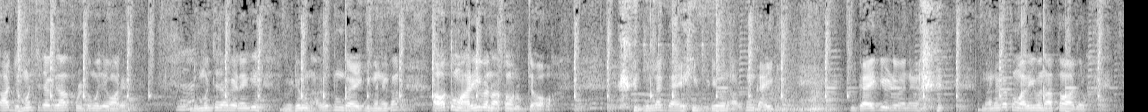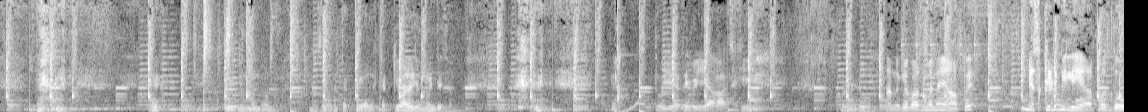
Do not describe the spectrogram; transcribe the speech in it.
आज जुम्मन चचा के साथ फुलटू मुझे मारे जुम्मन चचा कह रहे हैं कि, वीडियो बना रहे हो तुम गाय की। मैंने कहा आओ, तुम्हारी ही बनाता हूँ, रुक जाओ। बोला गाय की वीडियो बना रहा हूँ गाय की गाय की। वीडियो मैंने कहा मैंने कहा, तुम्हारी ही बनाता हूँ, आ जाओ। ये जुम्मन ढूंढो चक्की वाला, चक्की वाले जुम्मन जैसा तो ये थे भैया आज की वीडियो आने के बाद मैंने यहाँ पे बिस्किट भी लिए यहाँ पर दो।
